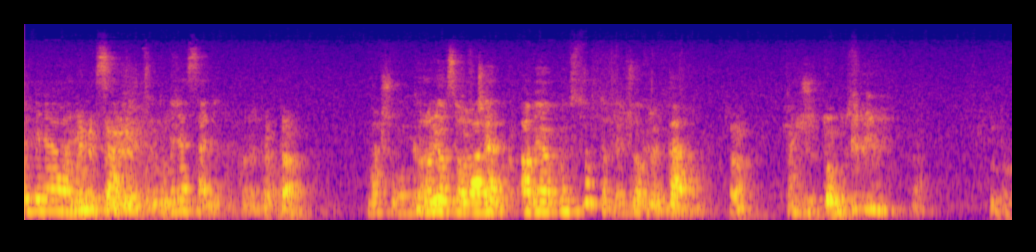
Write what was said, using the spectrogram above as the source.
то біля Ми не садіку, пере- то біля садіку Корольова. так, Нашу він Корольов то авіа- авіаконструктор, для чого? Так. так. Житомирський. Чудово.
